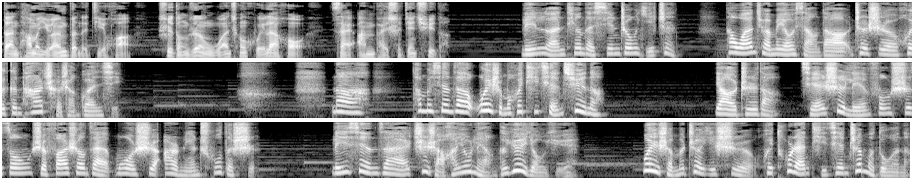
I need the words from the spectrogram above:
但他们原本的计划是等任务完成回来后再安排时间去的。林鸾听得心中一震，他完全没有想到这事会跟他扯上关系。那他们现在为什么会提前去呢？要知道，前世连峰失踪是发生在末世二年初的事，离现在至少还有两个月有余。为什么这一世会突然提前这么多呢？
